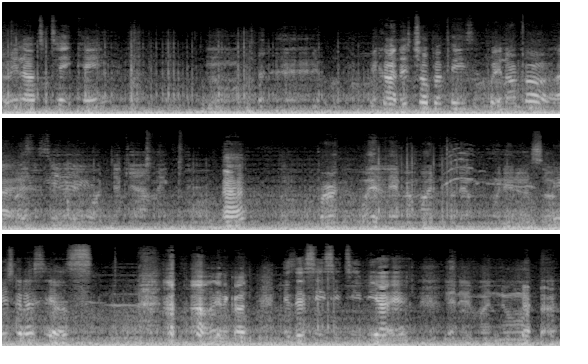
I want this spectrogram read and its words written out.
Are we allowed to take cane? We can't just chop a piece and put in our car. Like, huh? Who's gonna see us? Is there CCTV out here?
